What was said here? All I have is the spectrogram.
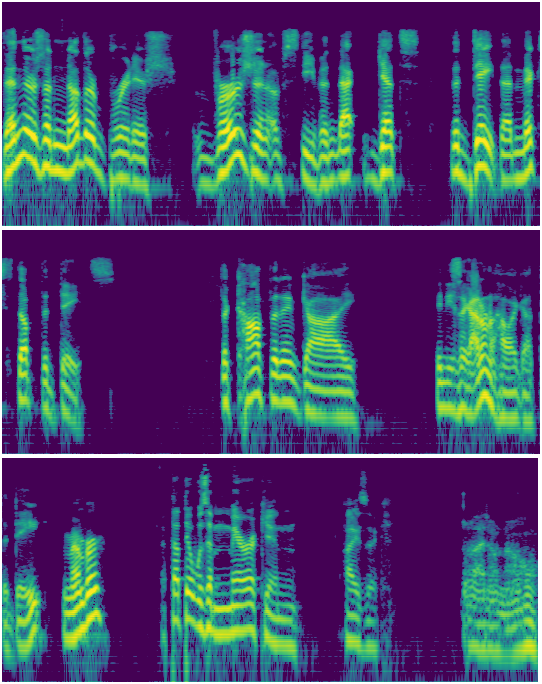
Then there's another British version of Steven that gets the date that mixed up the dates. The confident guy, and he's like, I don't know how I got the date. Remember? I thought that was American Isaac. I don't know.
